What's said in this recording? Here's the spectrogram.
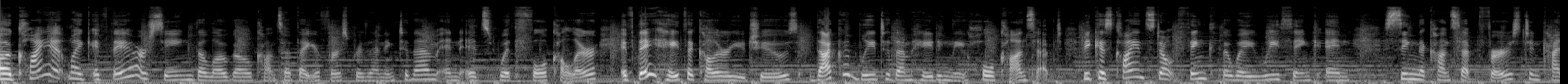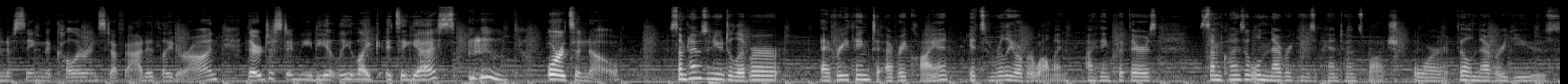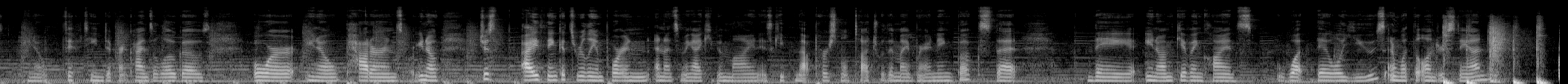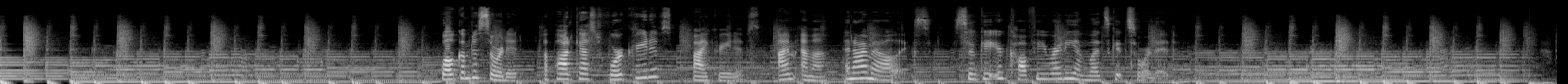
A client, like if they are seeing the logo concept that you're first presenting to them and it's with full color, if they hate the color you choose, that could lead to them hating the whole concept because clients don't think the way we think and seeing the concept first and kind of seeing the color and stuff added later on. They're just immediately like, it's a yes or it's a no. Sometimes when you deliver everything to every client, it's really overwhelming. I think that there's some clients that will never use a Pantone swatch or they'll never use, you know, 15 different kinds of logos or, you know, patterns or, you know, just I think it's really important and that's something I keep in mind is keeping that personal touch within my branding books that they, you know, I'm giving clients what they will use and what they'll understand. Welcome to Sorted, a podcast for creatives by creatives. I'm Emma. And I'm Alex. So get your coffee ready and let's get sorted.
